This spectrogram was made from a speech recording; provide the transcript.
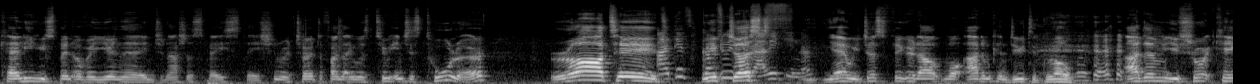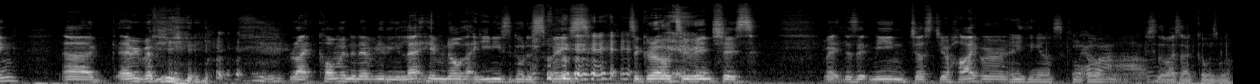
Kelly, who spent over a year in the International Space Station, returned to find that he was two inches taller. Rotted! I think it's got We've to do with just, gravity, no? yeah, we just figured out what Adam can do to grow. Adam, you short king. Uh, everybody, right? Comment and everything. Let him know that he needs to go to space to grow two inches. Wait, does it mean just your height or anything else can go? Wow. Because otherwise that goes well.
